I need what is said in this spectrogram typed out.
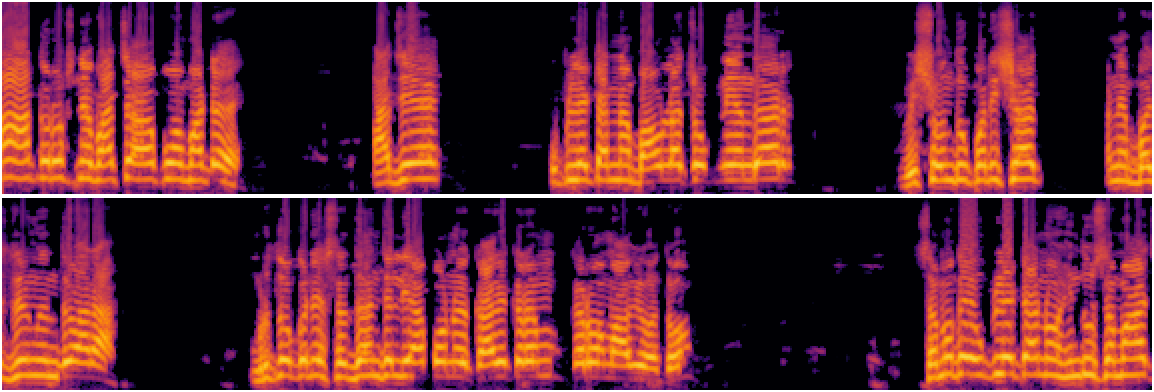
આ આક્રોશને વાચા આપવા માટે આજે ઉપલેટાના બાવલા ચોકની અંદર વિશ્વ હિન્દુ પરિષદ અને બજરંગ દ્વારા મૃતકોને શ્રદ્ધાંજલિ આપવાનો કાર્યક્રમ કરવામાં આવ્યો હતો. સમગ્ર ઉપલેટાનો હિન્દુ સમાજ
